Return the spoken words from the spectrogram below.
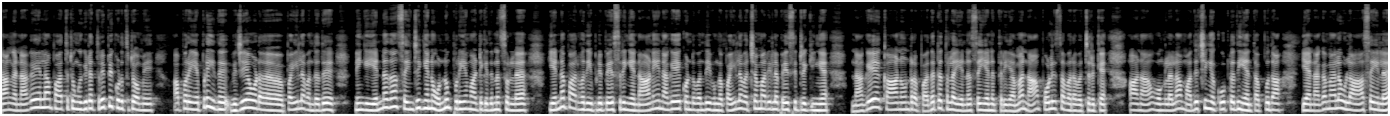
நாங்கள் நகையெல்லாம் பார்த்துட்டு உங்ககிட்ட திருப்பி கொடுத்துட்டோமே. அப்புறம் எப்படி இது விஜயாவோட பையில் வந்தது? நீங்கள் என்ன தான் செஞ்சீங்கன்னு ஒன்றும் புரிய மாட்டேங்குதுன்னு சொல்ல. என்ன பார்வதி இப்படி பேசுகிறீங்க நானே நகையை கொண்டு வந்து இவங்க பையில் வச்ச மாதிரில பேசிகிட்டு இருக்கீங்க. நகையை காணுன்ற பதட்டத்தில் என்ன செய்யன்னு தெரியாமல் நான் போலீஸை வர வச்சுருக்கேன். ஆனால் உங்களெல்லாம் மதிச்சிங்க கூப்பிட்டது என் தப்பு தான் என் நகை மேலே உள்ள ஆசையில்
